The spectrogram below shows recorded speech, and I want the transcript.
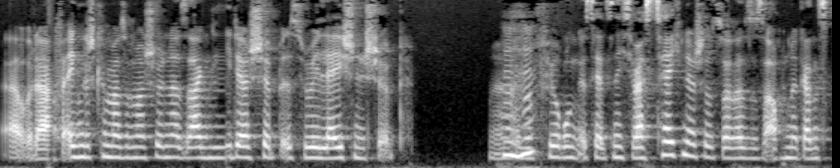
äh, oder auf Englisch kann man es immer schöner sagen, Leadership is Relationship. Ja, also mhm. Führung ist jetzt nicht was Technisches, sondern es ist auch eine ganz,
